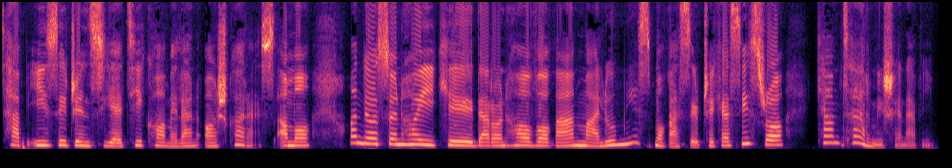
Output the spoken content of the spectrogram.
تبعیض جنسیتی کاملا آشکار است اما آن داستانهایی که در آنها واقعا معلوم نیست مقصر چه کسی است را کمتر میشنویم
